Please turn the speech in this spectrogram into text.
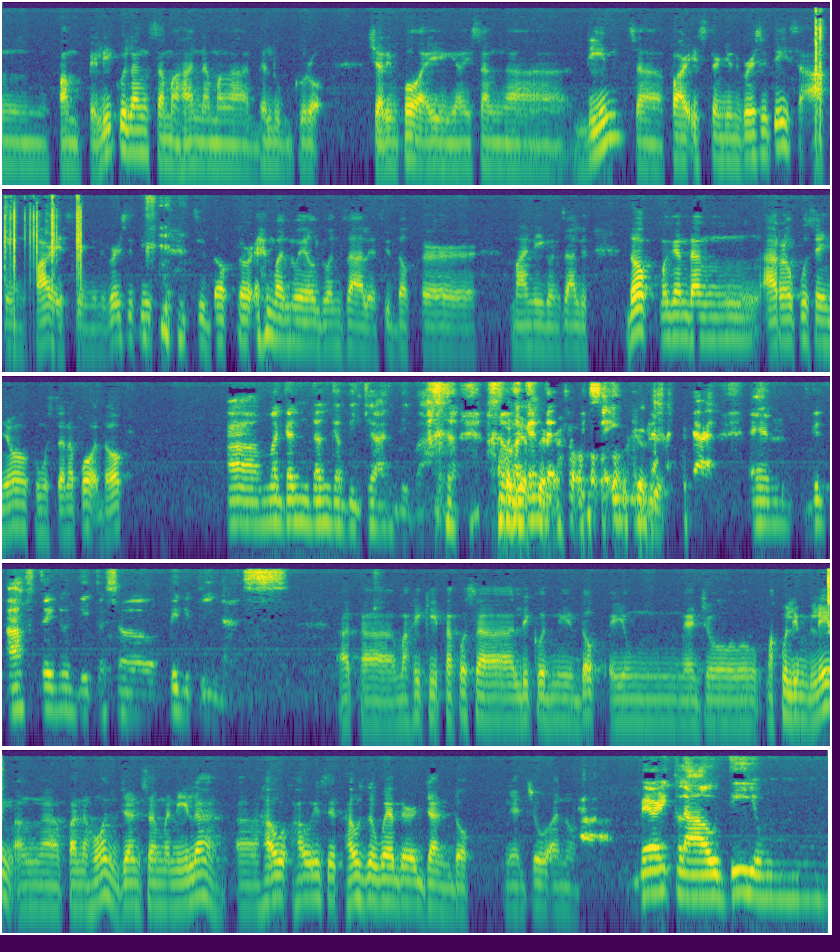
pampelikulang samahan ng mga daluguro. Siya rin po ay uh, isang uh, dean sa Far Eastern University, sa aking Far Eastern University, si Dr. Emmanuel Gonzalez, si Dr. Manny Gonzalez. Doc, magandang araw po sa inyo. Kumusta na po, Doc? Uh, magandang gabi dyan, di ba? Oh, yes, magandang sir. gabi sa Oo, inyo gabi. lahat. And good afternoon dito sa Pilipinas. At ah, makikita ko sa likod ni Doc eh, yung medyo makulimlim ang ah, panahon diyan sa Manila. Ah, how how is it? How's the weather diyan, Doc? Medyo ano. Very cloudy yung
